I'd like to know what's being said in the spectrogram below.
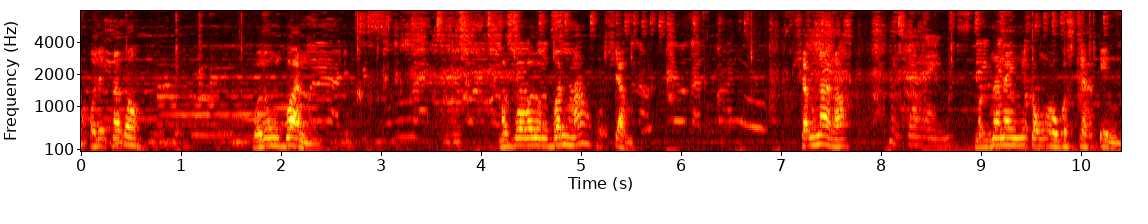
Makulit na to. Walong buwan. Magwawalong buwan ma. Siyam. Siyam na, no? Magna-nine. Magnanay nitong August 13.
